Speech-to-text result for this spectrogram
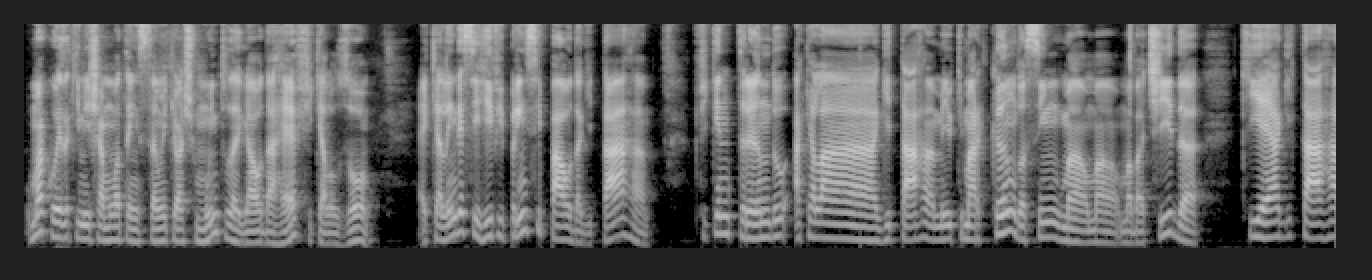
Uma coisa que me chamou a atenção e que eu acho muito legal da ref que ela usou é que além desse riff principal da guitarra, fica entrando aquela guitarra meio que marcando assim uma, uma, uma batida, que é a guitarra,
